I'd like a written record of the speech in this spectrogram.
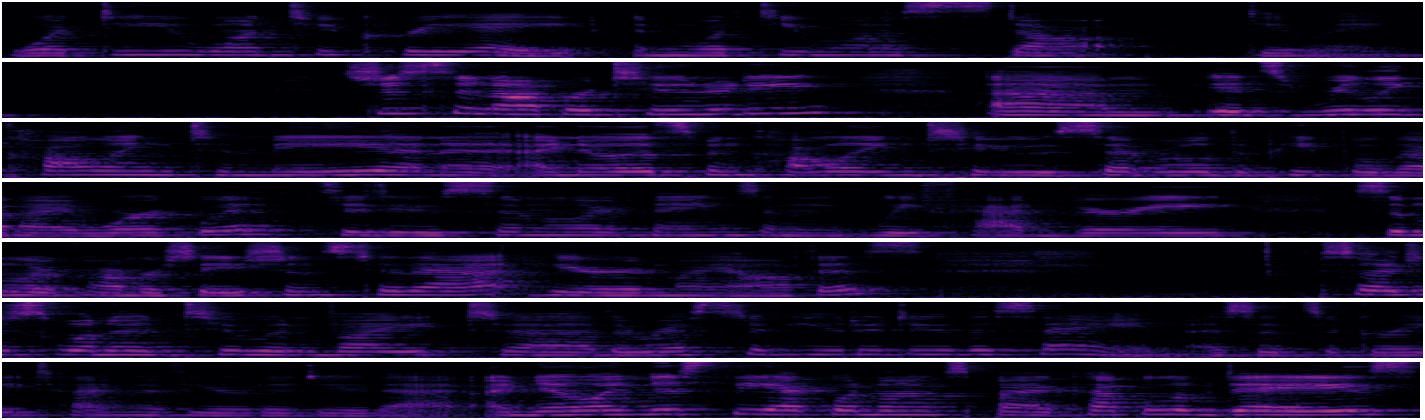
What do you want to create? And what do you want to stop doing? It's just an opportunity. Um, it's really calling to me, and I know it's been calling to several of the people that I work with to do similar things, and we've had very similar conversations to that here in my office. So I just wanted to invite uh, the rest of you to do the same, as it's a great time of year to do that. I know I missed the equinox by a couple of days,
